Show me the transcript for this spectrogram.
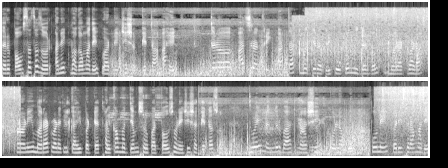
तर पावसाचा जोर अनेक भागामध्ये वाढण्याची शक्यता आहे. तर आज रात्री अर्थात मध्यरात्री कोकण विदर्भ मराठवाडा आणि मराठवाड्यातील काही पट्ट्यात हलका मध्यम स्वरूपात पाऊस होण्याची शक्यता असून धुळे नंदुरबार नाशिक कोल्हापूर पुणे परिसरामध्ये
